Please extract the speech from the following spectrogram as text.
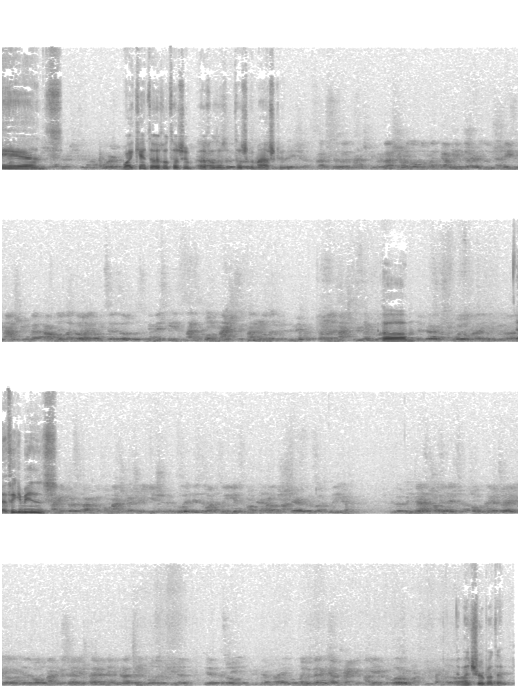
And why can't the touch oichol touch um, I think it means I'm not sure about that.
